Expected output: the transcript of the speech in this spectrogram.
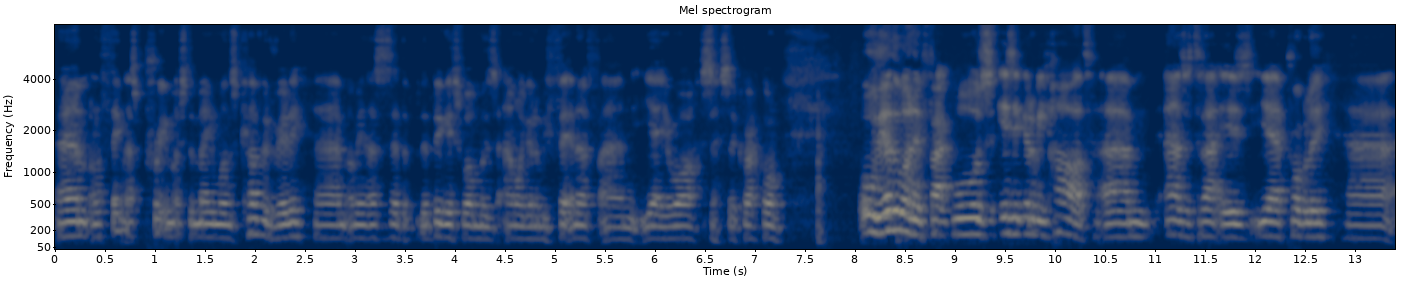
um, and I think that's pretty much the main ones covered, really. Um, I mean, as I said, the, the, biggest one was, am I going to be fit enough? And yeah, you are. So, so crack on. Oh, the other one, in fact, was is it going to be hard? Um, answer to that is yeah, probably. Uh,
